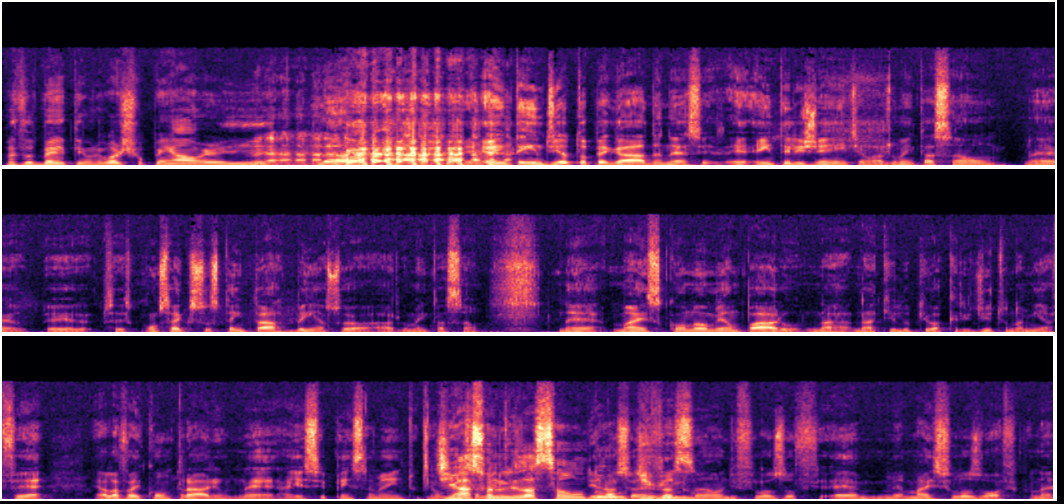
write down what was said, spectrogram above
Mas tudo bem, tem um negócio de Schopenhauer aí. Não, eu entendi a tua pegada, né? É, é inteligente, é uma argumentação, né? É, você consegue sustentar bem a sua argumentação, né? Mas quando eu me amparo na, naquilo que eu acredito, na minha fé, ela vai contrário, né, a esse pensamento. que é um De pensamento racionalização de do racionalização, de filosofia, é mais filosófico, né?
